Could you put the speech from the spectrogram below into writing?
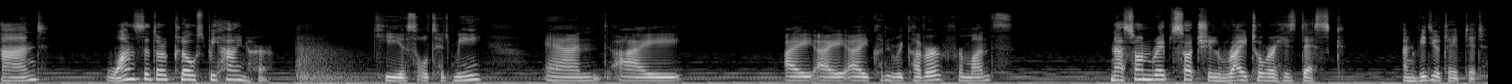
And once the door closed behind her, He assaulted me, and I, I, I, I couldn't recover for months. Naasón raped Sochil right over his desk and videotaped it.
